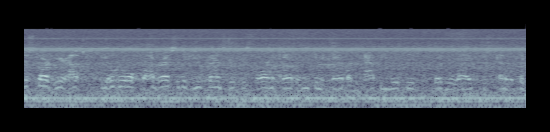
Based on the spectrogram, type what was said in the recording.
just start here. How the overall progress of the defense just this far in the camp, a week into camp? Are you happy with it? What have you liked? Just kind of the big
